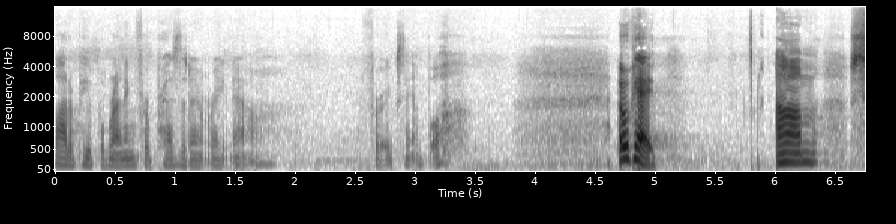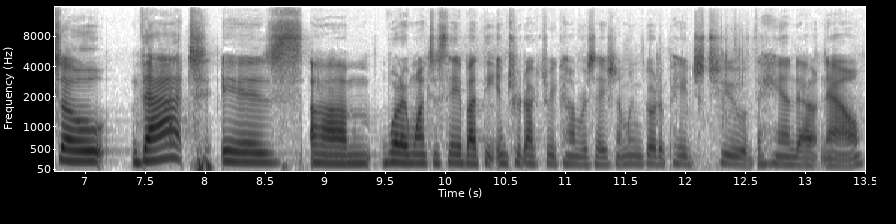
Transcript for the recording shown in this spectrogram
A lot of people running for president right now, for example. Okay, um, so that is um, what I want to say about the introductory conversation. I'm going to go to page two of the handout now.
